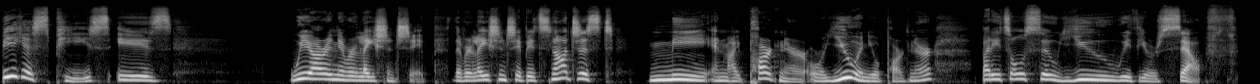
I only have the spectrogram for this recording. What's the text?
biggest piece is we are in a relationship. The relationship, it's not just me and my partner or you and your partner, but it's also you with yourself.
